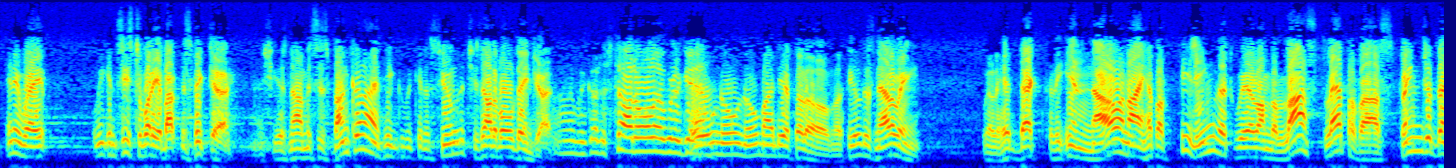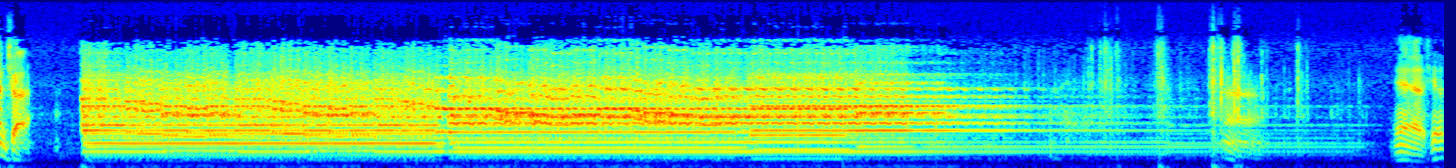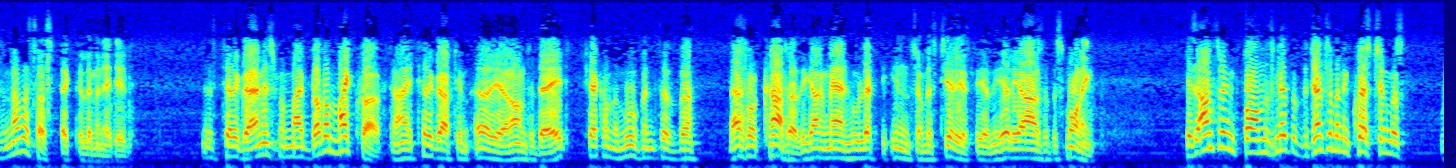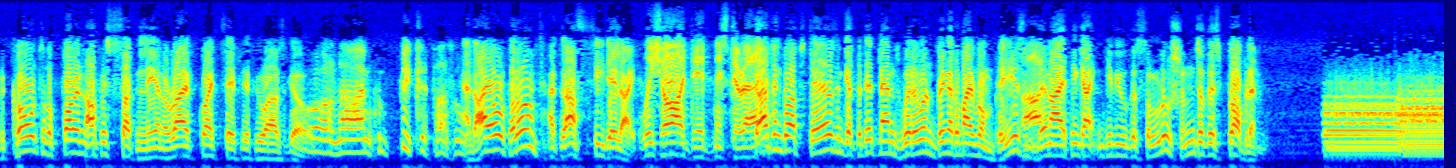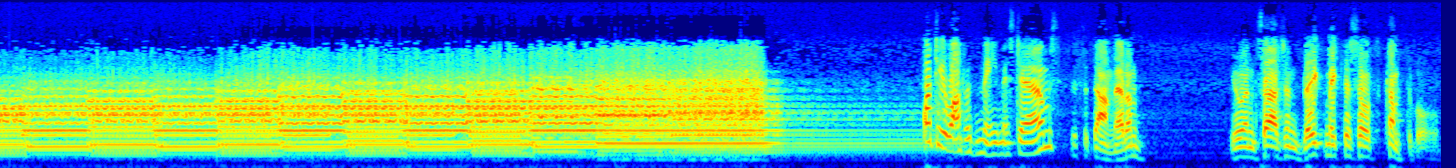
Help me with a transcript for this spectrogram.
Anyway, we can cease to worry about Miss Victor. As She is now Mrs. Bunker. I think we can assume that she's out of all danger. Uh, we've got to start all over again. Oh, no, no, my dear fellow. The field is narrowing. We'll head back to the inn now, and I have a feeling that we're on the last lap of our strange adventure. Ah. Yes, here's another suspect eliminated. This telegram is from my brother Mycroft. I telegraphed him earlier on today to check on the movements of uh, Basil Carter, the young man who left the inn so mysteriously in the early hours of this morning. His answer informs me that the gentleman in question was recalled to the Foreign Office suddenly and arrived quite safely a few hours ago. Well, now I'm completely puzzled. And I, old fellow, at last see daylight. Wish I did, Mr. Holmes. Sergeant, go upstairs and get the dead man's widow and bring her to my room, please. Right. And ah. then I think I can give you the solution to this problem. What do you want with me, Mr. Holmes? Just sit down, madam. You and Sergeant Blake make yourselves comfortable.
